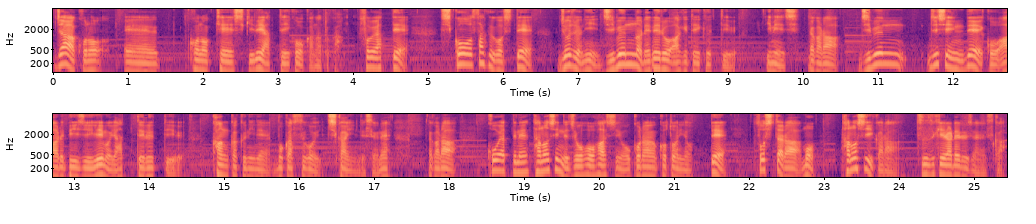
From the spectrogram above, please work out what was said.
じゃあこの、えこの形式でやっていこうかなとか。そうやって試行錯誤して徐々に自分のレベルを上げていくっていうイメージ。だから自分自身でこう RPG ゲームをやってるっていう感覚にね僕はすごい近いんですよね。だからこうやってね楽しんで情報発信を行うことによってそしたらもう楽しいから続けられるじゃないですか。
